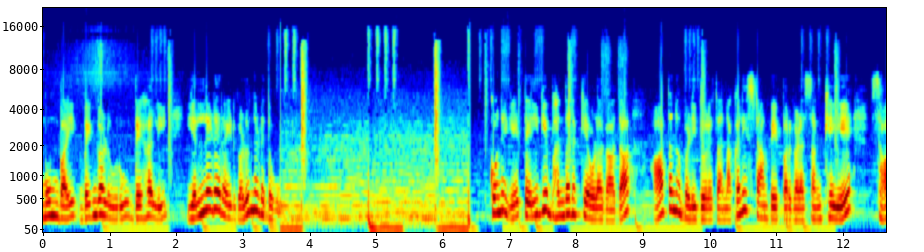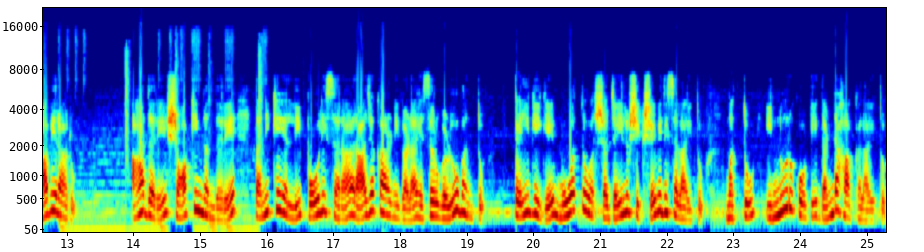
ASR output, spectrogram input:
ಮುಂಬೈ, ಬೆಂಗಳೂರು, ದೆಹಲಿ ಎಲ್ಲೆಡೆ ರೈಡ್ಗಳು ನಡೆದವು. ಕೊನೆಗೆ ತೆಲ್ಗೆ ಬಂಧನಕ್ಕೆ ಒಳಗಾದ ಆತನ ಬಳಿ ದೊರೆತ ನಕಲಿ ಸ್ಟಾಂಪ್ ಪೇಪರ್ಗಳ ಸಂಖ್ಯೆಯೇ ಸಾವಿರಾರು. ಆದರೆ ಶಾಕಿಂಗ್ ಅಂದರೆ ತನಿಖೆಯಲ್ಲಿ ಪೊಲೀಸರ ರಾಜಕಾರಣಿಗಳ ಹೆಸರುಗಳೂ ಬಂತು. ತೆಲ್ಗಿಗೆ ಮೂವತ್ತು ವರ್ಷ ಜೈಲು ಶಿಕ್ಷೆ ವಿಧಿಸಲಾಯಿತು ಮತ್ತು ಇನ್ನೂರು ಕೋಟಿ ದಂಡ ಹಾಕಲಾಯಿತು.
